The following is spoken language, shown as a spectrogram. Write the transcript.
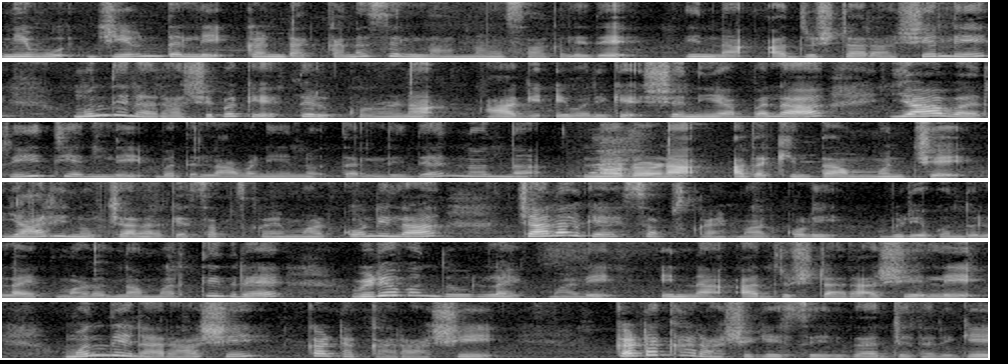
ನೀವು ಜೀವನದಲ್ಲಿ ಕಂಡ ಕನಸೆಲ್ಲ ನನಸಾಗಲಿದೆ. ಇನ್ನು ಅದೃಷ್ಟ ರಾಶಿಯಲ್ಲಿ ಮುಂದಿನ ರಾಶಿ ಬಗ್ಗೆ ತಿಳ್ಕೊಳ್ಳೋಣ. ಹಾಗೆ ಇವರಿಗೆ ಶನಿಯ ಬಲ ಯಾವ ರೀತಿಯಲ್ಲಿ ಬದಲಾವಣೆಯನ್ನು ತರಲಿದೆ ಅನ್ನೋದನ್ನ ನೋಡೋಣ. ಅದಕ್ಕಿಂತ ಮುಂಚೆ ಯಾರಿನೂ ಚಾನಲ್ಗೆ ಸಬ್ಸ್ಕ್ರೈಬ್ ಮಾಡ್ಕೊಂಡಿಲ್ಲ, ಚಾನಲ್ಗೆ ಸಬ್ಸ್ಕ್ರೈಬ್ ಮಾಡ್ಕೊಳ್ಳಿ. ವಿಡಿಯೋಗೊಂದು ಲೈಕ್ ಮಾಡೋದನ್ನ ಮರ್ತಿದ್ರೆ ವಿಡಿಯೋಗೊಂದು ಲೈಕ್ ಮಾಡಿ. ಇನ್ನು ಅದೃಷ್ಟ ರಾಶಿಯಲ್ಲಿ ಮುಂದಿನ ರಾಶಿ ಕಟಕ ರಾಶಿ. ಕಟಕ ರಾಶಿಗೆ ಸೇರಿದ ಜನರಿಗೆ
